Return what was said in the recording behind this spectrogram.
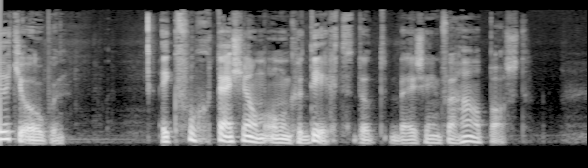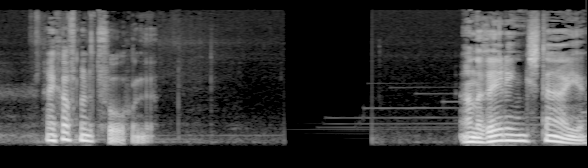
Deurtje open. Ik vroeg Thijs-Jan om een gedicht dat bij zijn verhaal past. Hij gaf me het volgende. Aan de reling sta je.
